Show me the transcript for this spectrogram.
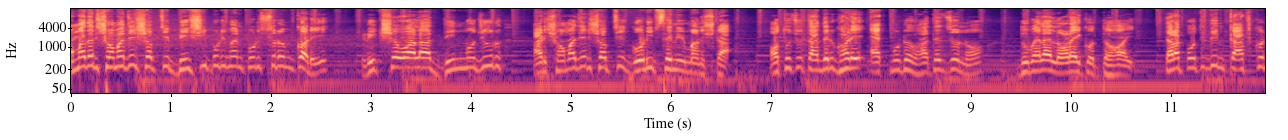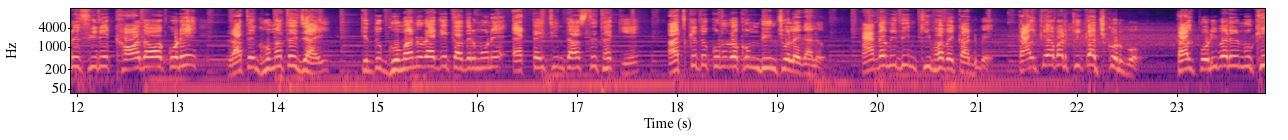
আমাদের সমাজের সবচেয়ে বেশি পরিমাণ পরিশ্রম করে রিক্সাওয়ালা, দিনমজুর আর সমাজের সবচেয়ে গরিব শ্রেণির মানুষরা। অথচ তাদের ঘরে এক মুঠো ভাতের জন্য দুবেলা লড়াই করতে হয়। তারা প্রতিদিন কাজ করে ফিরে খাওয়া দাওয়া করে রাতে ঘুমাতে যায়, কিন্তু ঘুমানোর আগে তাদের মনে একটাই চিন্তা আসতে থাকে, আজকে তো কোনো রকম দিন চলে গেল। আগামী দিন কীভাবে কাটবে? কালকে আবার কি কাজ করব? কাল পরিবারের মুখে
